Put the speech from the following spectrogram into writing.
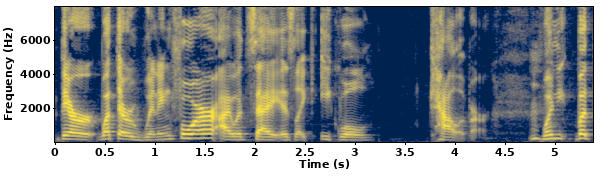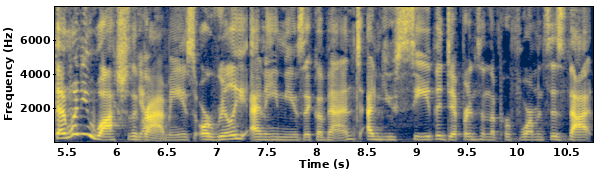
they're what they're winning for. I would say is like equal caliber. Mm-hmm. When you, but then when you watch the Grammys or really any music event and you see the difference in the performances that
